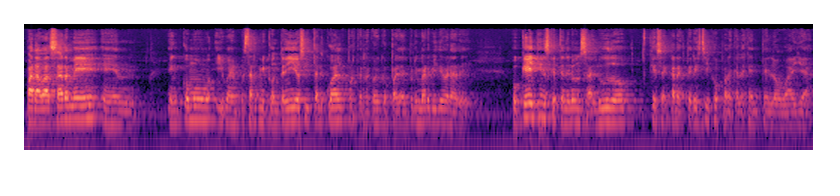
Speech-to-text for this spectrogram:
para basarme en, en cómo iba a empezar mi contenido así tal cual, porque recuerdo que para el primer video era de, ok, tienes que tener un saludo que sea característico para que la gente lo vaya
